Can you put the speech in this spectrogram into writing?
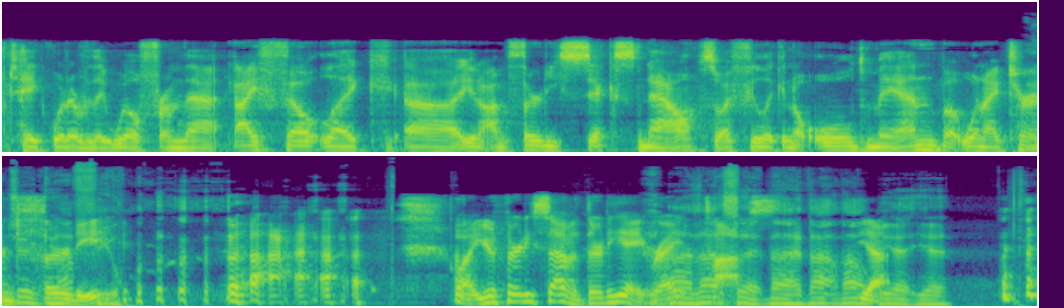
take whatever they will from that. I felt like, uh, you know, I'm 36 now, so I feel like an old man, but when I turned 30. well, you're 37, 38, right? Uh, that's Tops. it. That, that, that'll yeah. be it, yeah.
